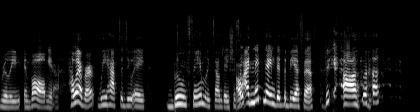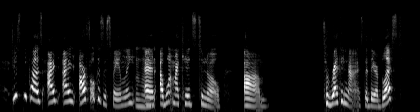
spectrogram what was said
really involved. Yeah. However, we have to do a Boone Family Foundation. So Okay. I nicknamed it the BFF. Uh, just because I, I, our focus is family, Mhm. and I want my kids to know, um, to recognize that they are blessed.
